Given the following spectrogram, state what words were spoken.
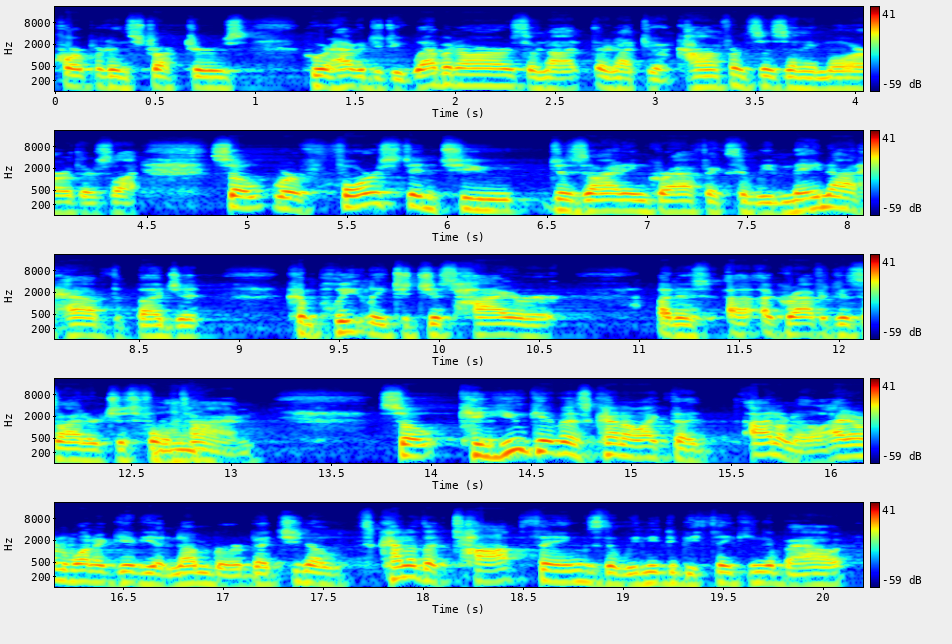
corporate instructors who are having to do webinars. They're not, they're not doing conferences anymore. There's a lot. So we're forced into designing graphics and we may not have the budget completely to just hire a, a graphic designer just full time. Mm-hmm. So, can you give us kind of like the I don't know, I don't want to give you a number, but you know, kind of the top things that we need to be thinking about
